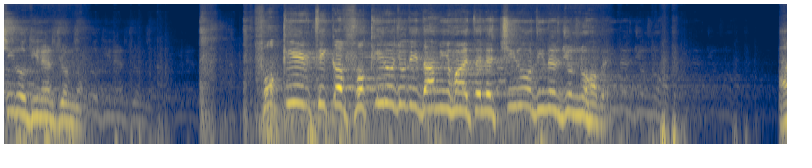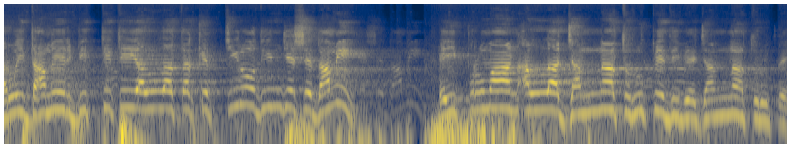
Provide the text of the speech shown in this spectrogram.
চিরদিনের জন্য। ফকির থেকে ফকিরও যদি দামি হয় তাহলে চিরদিনের জন্য হবে। আর ওই দামের ভিত্তিতেই আল্লাহ তাকে চিরদিন যে সে দামি, এই প্রমাণ আল্লাহ জান্নাত রূপে দিবে, জান্নাত রূপে।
